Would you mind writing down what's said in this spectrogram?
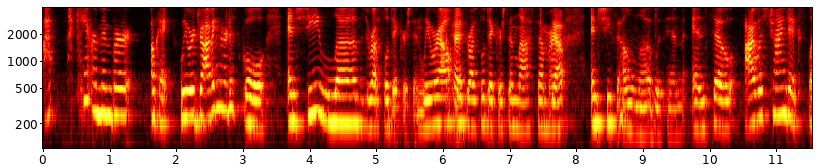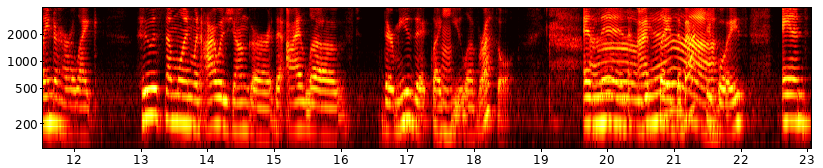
I can't remember. Okay, we were driving her to school, and she loves Russell Dickerson. We were out Okay. with Russell Dickerson last summer, Yep. and she fell in love with him. And so I was trying to explain to her like, who is someone when I was younger that I loved their music like you love Russell. And then Mm-hmm. Oh, I played the. Backstreet Boys, and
